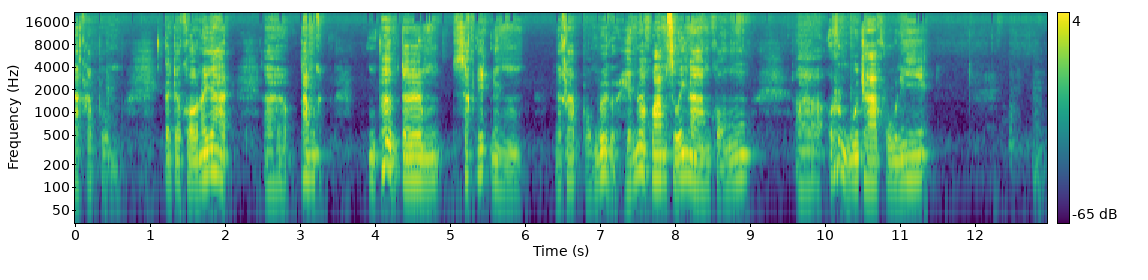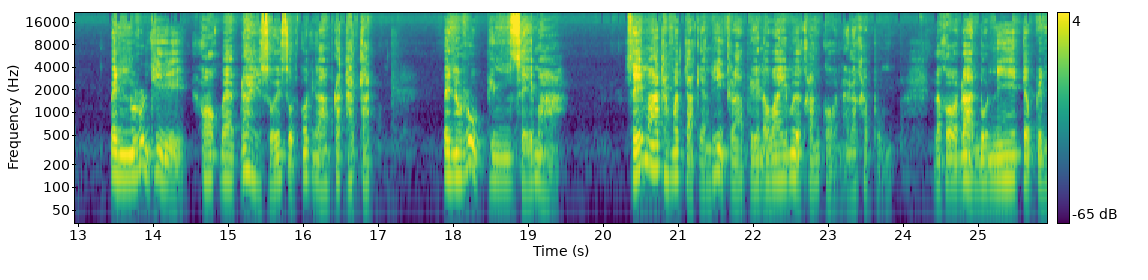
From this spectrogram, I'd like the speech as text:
นะครับผมก็จะขออนุญาตอ่าทำเพิ่มเติมสักนิดหนึ่งนะครับ ผมด้วยเห็นว่าความสวยงามของอรุ่นบูชาครูนี้ เป็นรุ่นที่ออกแบบได้สวยสดงดงามกระทัดรัด เป็นรูปพิมพ์เสมา เสมาธรรมจักรอย่างที่กราบเรียนเอาไว้เมื่อครั้งก่อนนะครับผมแล้วก็ด้านบนนี้จะเป็น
